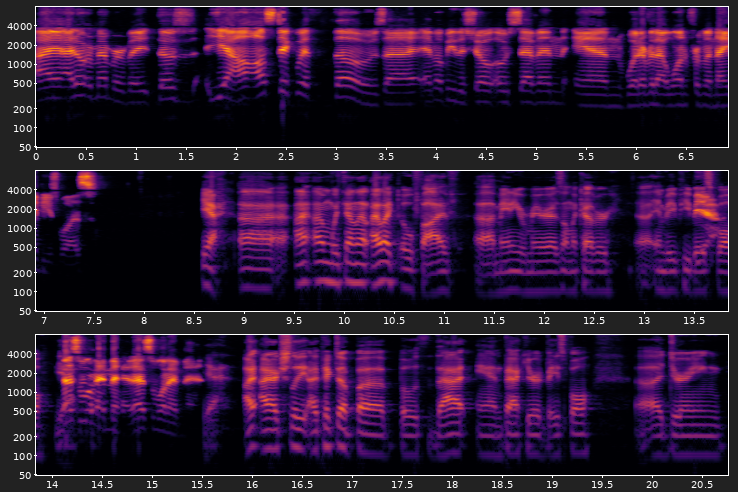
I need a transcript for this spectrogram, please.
I, don't remember, but those, yeah, I'll, I'll stick with those. Uh, MLB The Show 07 and whatever that one from the 90s was. Yeah, uh, I, am with you on that. I liked 05, uh, Manny Ramirez on the cover, uh, MVP baseball. Yeah, yeah, that's what I meant. That's what I meant. Yeah, I, I actually I picked up uh, both that and backyard baseball uh, during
